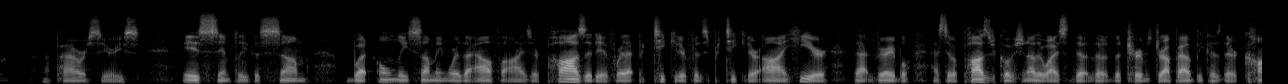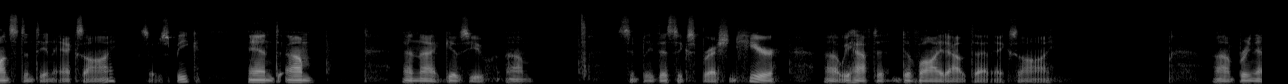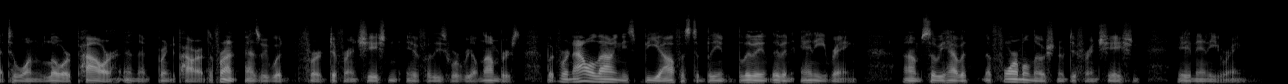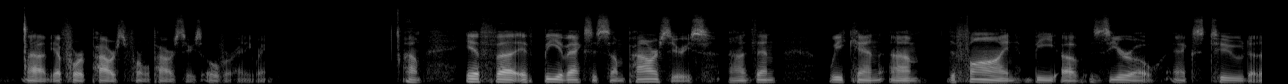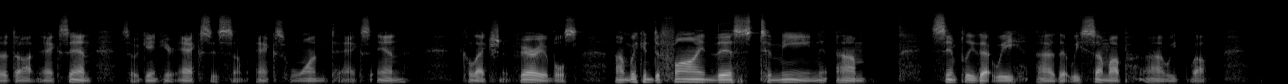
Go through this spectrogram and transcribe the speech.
a power series is simply the sum, but only summing where the alpha i's are positive, where that particular, for this particular i here, that variable has to have a positive coefficient, otherwise the, the, the terms drop out because they're constant in xi, so to speak. And, um, and that gives you um, simply this expression here. Uh, we have to divide out that xi uh, bring that to one lower power and then bring the power at the front as we would for differentiation if these were real numbers. But we're now allowing these B alphas to be, live, in any ring. Um, so we have a, a, formal notion of differentiation in any ring, uh, yeah, for power, formal power series over any ring. Um, if, uh, if b of x is some power series, uh, then we can um, define b of 0, x2, dot, dot, dot, xn. So again, here x is some x1 to xn collection of variables. Um, we can define this to mean um, simply that we uh, that we sum up uh, we well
